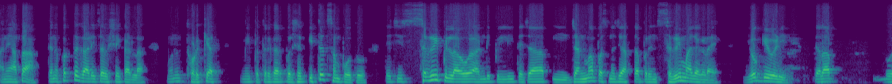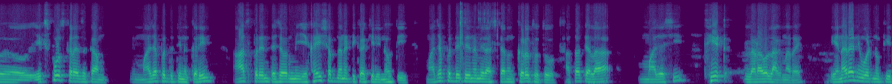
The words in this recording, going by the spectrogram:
आणि आता त्यानं फक्त गाडीचा विषय काढला म्हणून थोडक्यात मी पत्रकार परिषद इथंच संपवतो. त्याची सगळी पिल्लावळ अंडी पिल्ली त्याच्या जन्मापासूनची आतापर्यंत सगळी माझ्याकडे आहे योग्य वेळी त्याला एक्सपोज करायचं काम मी माझ्या पद्धतीनं करीन. आजपर्यंत त्याच्यावर मी एकाही शब्दाने टीका केली नव्हती. माझ्या पद्धतीनं मी राजकारण करत होतो. आता त्याला माझ्याशी थेट लढावं लागणार आहे. येणाऱ्या निवडणुकीत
